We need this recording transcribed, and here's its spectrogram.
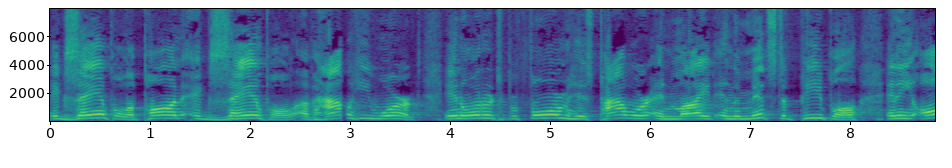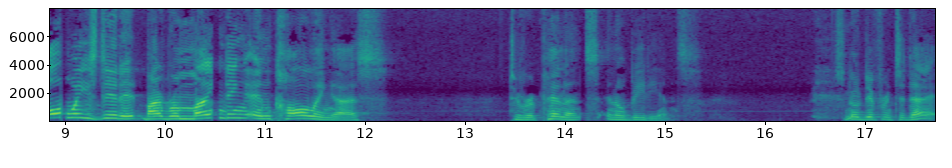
example upon example of how he worked in order to perform his power and might in the midst of people, and he always did it by reminding and calling us to repentance and obedience. It's no different today.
